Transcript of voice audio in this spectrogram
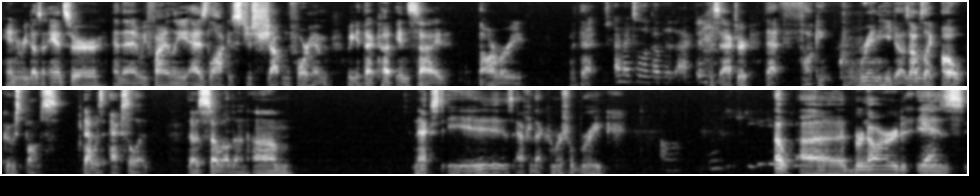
Henry doesn't answer, and then we finally, as Locke is just shouting for him, we get that cut inside the armory with that I meant to look up the actor. this actor. That fucking grin he does. I was like, oh, goosebumps. That was excellent. That was so well done. Um, next is after that commercial break. Oh, uh, Bernard Yeah. is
